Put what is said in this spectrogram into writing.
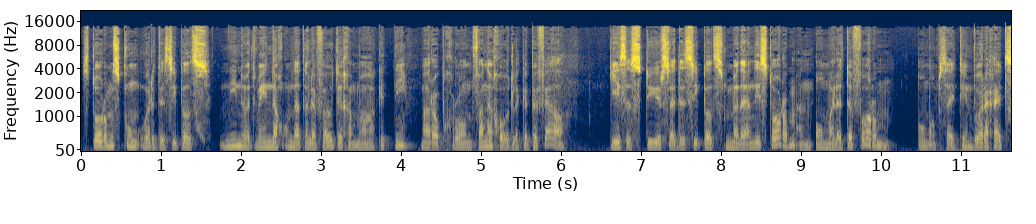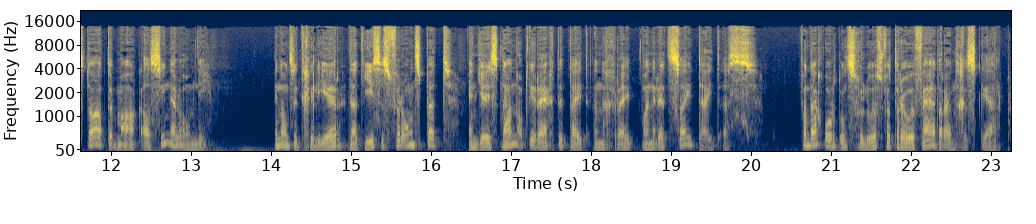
storms kom oor disippels nie noodwendig omdat hulle foute gemaak het nie, maar op grond van 'n goddelike bevel. Jesus stuur sy disippels midde in die storm in om hulle te vorm, om op sy teenwoordigheid staat te maak al sien hulle hom nie. En ons het geleer dat Jesus vir ons bid en jy staan op die regte tyd ingryp wanneer dit sy tyd is. Vandag word ons geloofsvertroue verder ingeskerp.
